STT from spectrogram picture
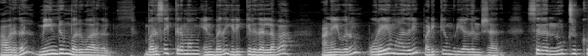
அவர்கள் மீண்டும் வருவார்கள். வரிசை கிரமம் என்பது இருக்கிறதல்லவா? அனைவரும் ஒரே மாதிரி படிக்க முடியாதென்றார். சிலர் நூற்றுக்கு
